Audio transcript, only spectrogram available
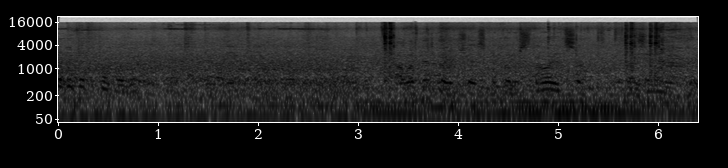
А вот эта вот часть, которая строится на земле, ну.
